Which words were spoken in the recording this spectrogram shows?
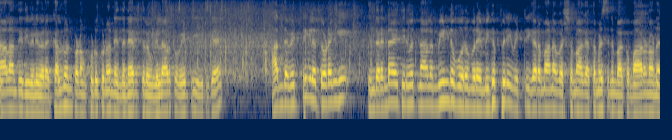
நாலாம் தேதி வெளிவர கல்வன் படம் கொடுக்கணும்னு இந்த நேரத்தில் உங்கள் எல்லாருக்கும் வெற்றி இருக்கேன் அந்த வெற்றியில் தொடங்கி இந்த ரெண்டாயிரத்தி இருபத்தி நாலு மீண்டும் ஒரு முறை மிகப்பெரிய வெற்றிகரமான வருஷமாக தமிழ் சினிமாவுக்கு மாறணும்னு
